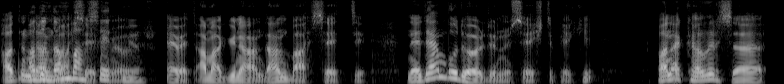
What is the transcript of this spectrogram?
Adından, Adından bahsetmiyor. bahsetmiyor. Evet ama günahından bahsetti. Neden bu dördünü seçti peki? Bana kalırsa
